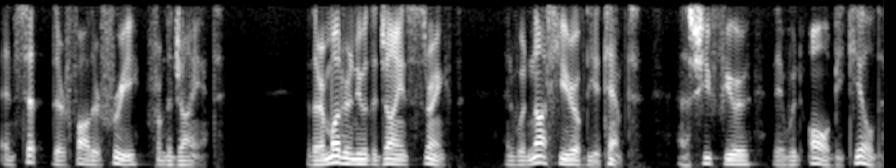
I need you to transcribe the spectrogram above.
and set their father free from the giant. Their mother knew the giant's strength and would not hear of the attempt, as she feared they would all be killed.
